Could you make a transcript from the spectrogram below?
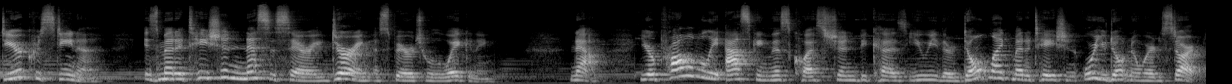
Dear Christina, is meditation necessary during a spiritual awakening? Now, you're probably asking this question because you either don't like meditation or you don't know where to start.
